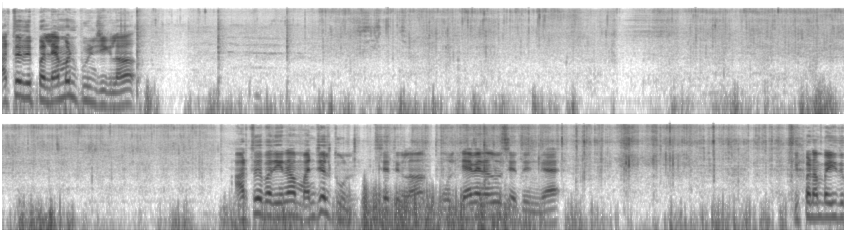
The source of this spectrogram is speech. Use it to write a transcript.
அடுத்தது இப்போ லெமன் புழிஞ்சிக்கலாம். அடுத்தது பார்த்தீங்கன்னா மஞ்சள் தூள் சேர்த்துக்கலாம். உங்களுக்கு தேவையான அளவு சேர்த்துக்குங்க இப்போ நம்ம இது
